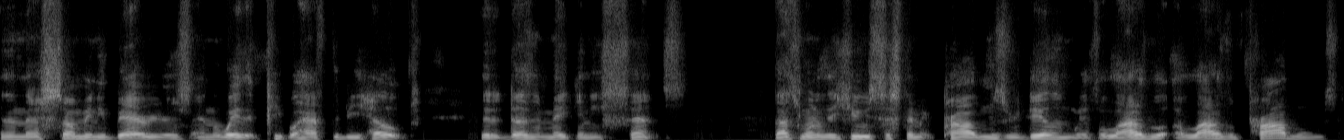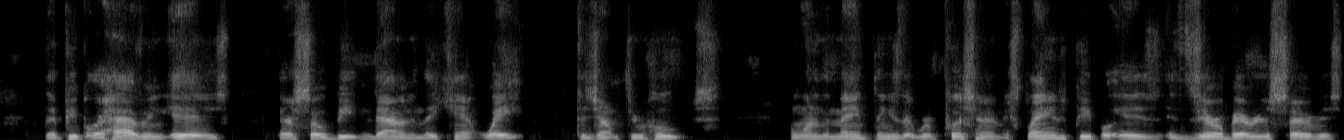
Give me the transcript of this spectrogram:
And then there's so many barriers in the way that people have to be helped that it doesn't make any sense. That's one of the huge systemic problems we're dealing with. A lot of a lot of the problems that people are having is they're so beaten down and they can't wait to jump through hoops. And one of the main things that we're pushing and explaining to people is it's zero barrier service.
